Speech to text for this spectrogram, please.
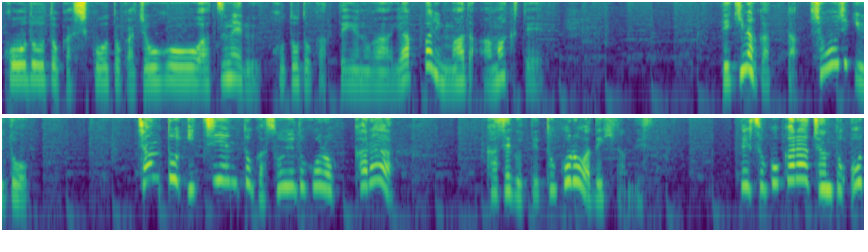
行動とか思考とか情報を集めることとかっていうのがやっぱりまだ甘くてできなかった。正直言うとちゃんと1円とかそういうところから稼ぐってところはできたんです。でそこからちゃんと大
